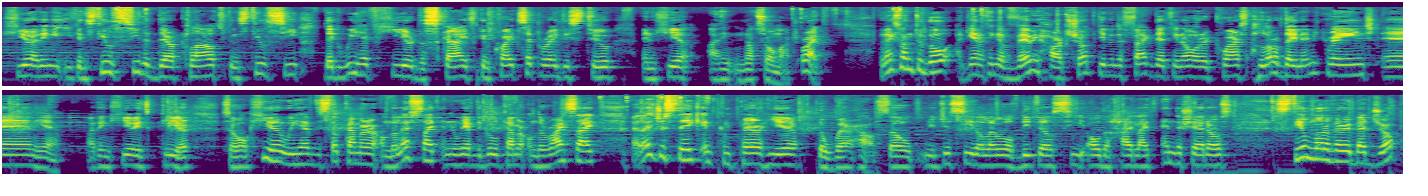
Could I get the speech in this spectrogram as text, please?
Here, I think you can still see that there are clouds. You can still see that we have here the sky. You can quite separate these two. And here, I think not so much. All right. The next one to go, again, I think a very hard shot given the fact that, you know, it requires a lot of dynamic range and yeah, I think here it's clear. So here we have the stock camera on the left side and we have the Google camera on the right side. Uh, let's just take and compare here the warehouse. So you just see the level of detail, see all the highlights and the shadows. Still not a very bad job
